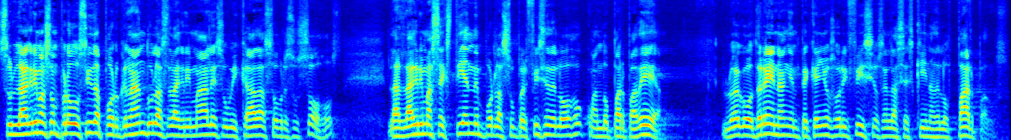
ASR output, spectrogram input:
Sus lágrimas son producidas por glándulas lagrimales ubicadas sobre sus ojos. Las lágrimas se extienden por la superficie del ojo cuando parpadea. Luego drenan en pequeños orificios en las esquinas de los párpados.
